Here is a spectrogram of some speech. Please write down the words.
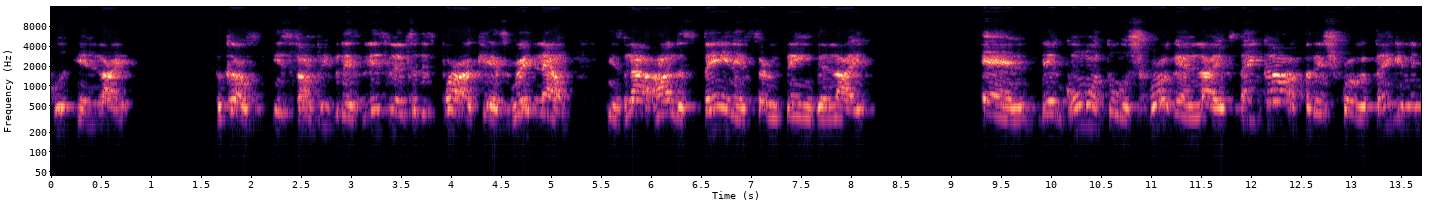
put in life. Because it's some people that's listening to this podcast right now is not understanding certain things in life and they're going through a struggle in life. Thank God for this struggle. Thank Him in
